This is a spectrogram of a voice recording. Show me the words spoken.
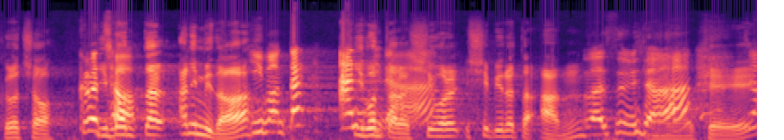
그렇죠. 그렇죠. 이번 달 아닙니다. 이번 달 아닙니다. 이번 달 10월 11월 달 안. 맞습니다. 네, 오케이. 자,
